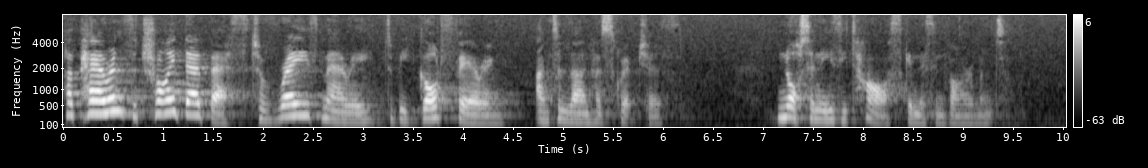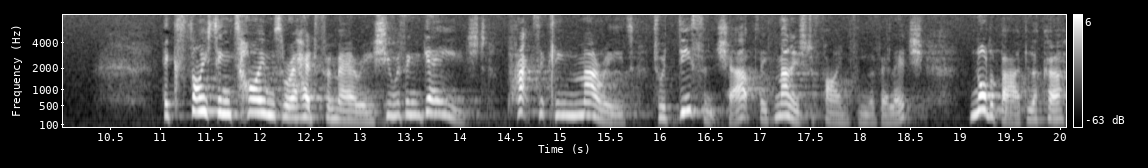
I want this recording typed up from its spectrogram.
Her parents had tried their best to raise Mary to be God fearing and to learn her scriptures. Not an easy task in this environment. Exciting times were ahead for Mary. She was engaged, practically married to a decent chap they'd managed to find from the village. Not a bad looker,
